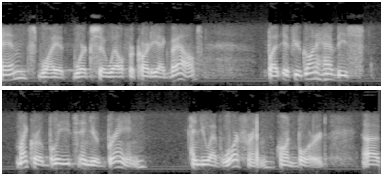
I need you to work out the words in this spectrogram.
ten. It's why it works so well for cardiac valves. But if you're going to have these micro bleeds in your brain, and you have warfarin on board, uh,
